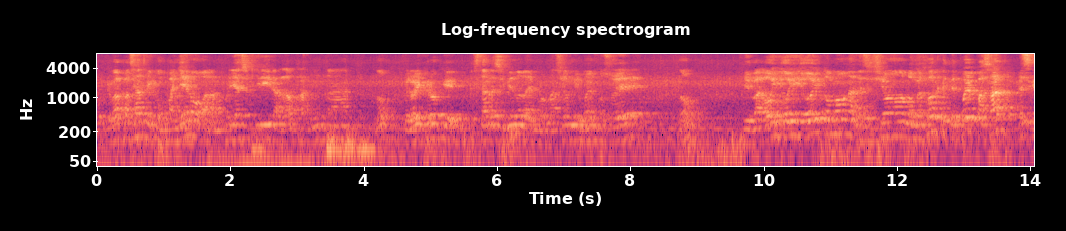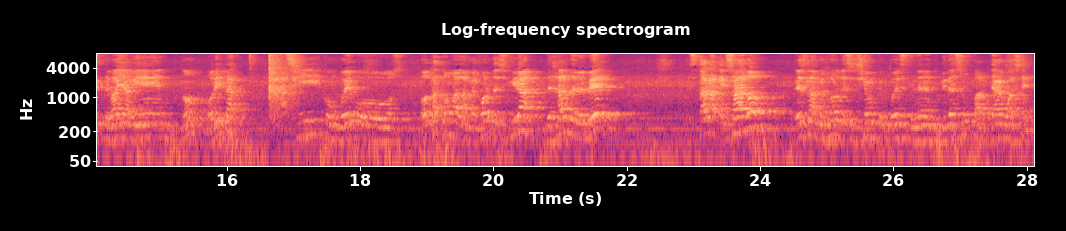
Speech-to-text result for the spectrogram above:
Porque va a pasar mi compañero, a lo mejor ya se quiere ir a la otra junta, ¿no? Pero hoy creo que está recibiendo la información mi buen Josué, ¿no? Hoy, hoy, hoy toma una decisión, lo mejor que te puede pasar es que te vaya bien, ¿no? Ahorita así, con huevos. Otra toma la mejor decisión. Mira, dejar de beber, estar anexado, es la mejor decisión que puedes tener en tu vida. Es un parteaguas, ¿eh?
